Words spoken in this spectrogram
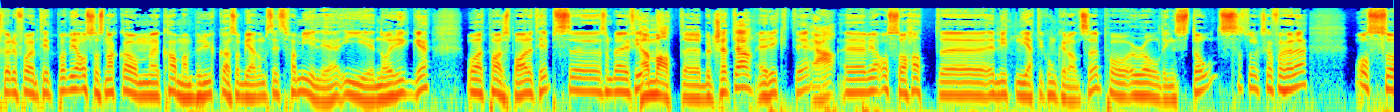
skal du få en titt på. Vi har også snakka om hva man bruker som gjennomsnittsfamilie i Norge, og et par sparetips som ble fint. Ja, matbudsjett, ja. Riktig. Ja. Vi har også hatt en liten gjettekonkurranse på Rolling Stones, som dere skal få høre. Og så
